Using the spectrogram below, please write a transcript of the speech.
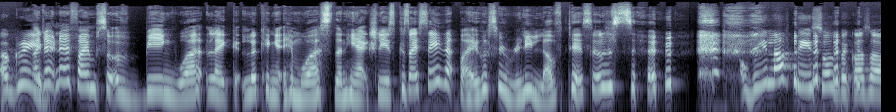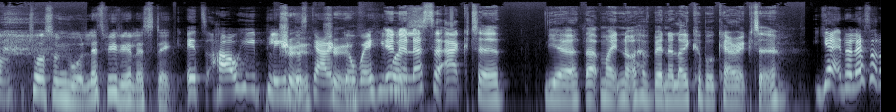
Agreed. I don't know if I'm sort of being wor- like looking at him worse than he actually is because I say that, but I also really love Tae-sul. So we love Tae-sul because of Cho Seung-woo. Let's be realistic. It's how he played true, this character true. where he in was a lesser actor, yeah, that might not have been a likable character. yeah, in a lesser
